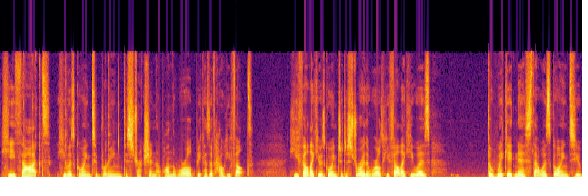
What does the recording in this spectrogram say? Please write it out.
he thought he was going to bring destruction upon the world because of how he felt. He felt like he was going to destroy the world. He felt like he was the wickedness that was going to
